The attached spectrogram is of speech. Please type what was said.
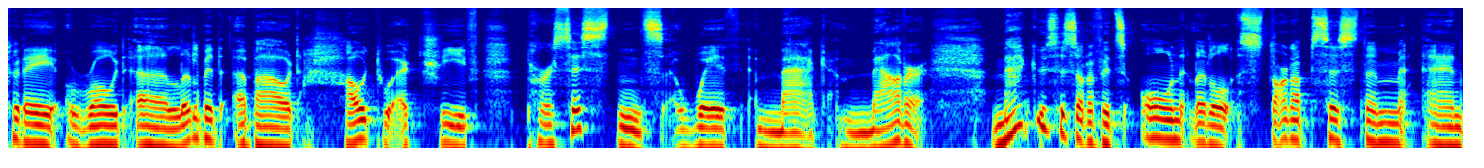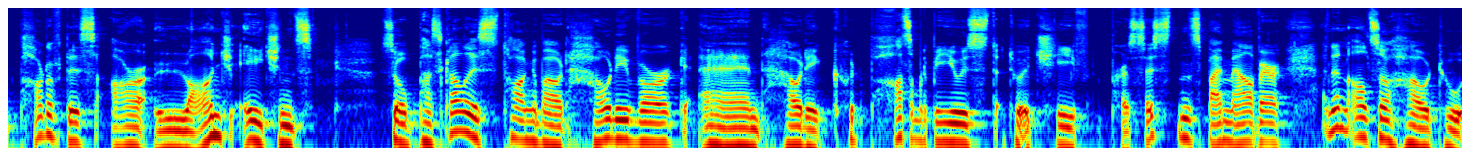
today wrote a little bit about how to achieve persistence with Mac malware. Mac uses sort of its own little startup system, and part of this are launch agents. So Pascal is talking about how they work and how they could possibly be used to achieve persistence by malware, and then also how to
